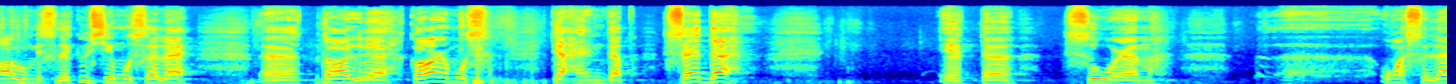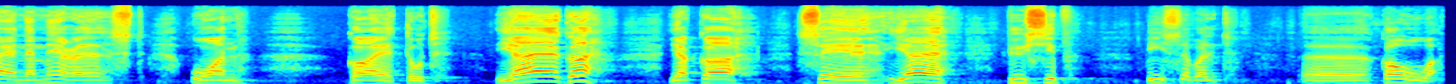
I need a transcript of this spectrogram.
alumisele küsimusele talve karmus tähendab seda, et suurem osa Läänemerest on kaetud jääga ja ka see jää püsib piisavalt kaua.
